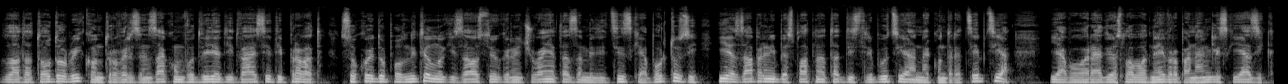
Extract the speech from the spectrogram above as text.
владата одобри контроверзен закон во 2021 со кој дополнително ги заостри ограничувањата за медицински абортузи и ја забрани бесплатната дистрибуција на контрацепција, јавува Радио Слободна Европа на англиски јазик.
